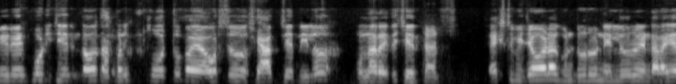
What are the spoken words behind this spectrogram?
మీరు ఎయిర్పోర్ట్ చేరిన తర్వాత అక్కడ నుంచి four to five hours cab జర్నీలో మున్నార్ అయితే చేరుతారు నెక్స్ట్ విజయవాడ గుంటూరు నెల్లూరు అండ్ అలాగే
